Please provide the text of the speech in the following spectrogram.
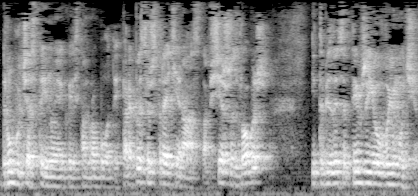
другу частину якоїсь там роботи, переписуєш третій раз, там ще щось робиш, і тобі здається, ти вже його вимучив.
